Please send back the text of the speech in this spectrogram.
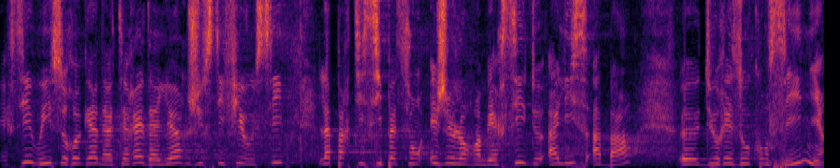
Merci. Oui, ce regain d'intérêt d'ailleurs justifie aussi la participation, et je l'en remercie, de Alice Abba euh, du réseau Consigne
